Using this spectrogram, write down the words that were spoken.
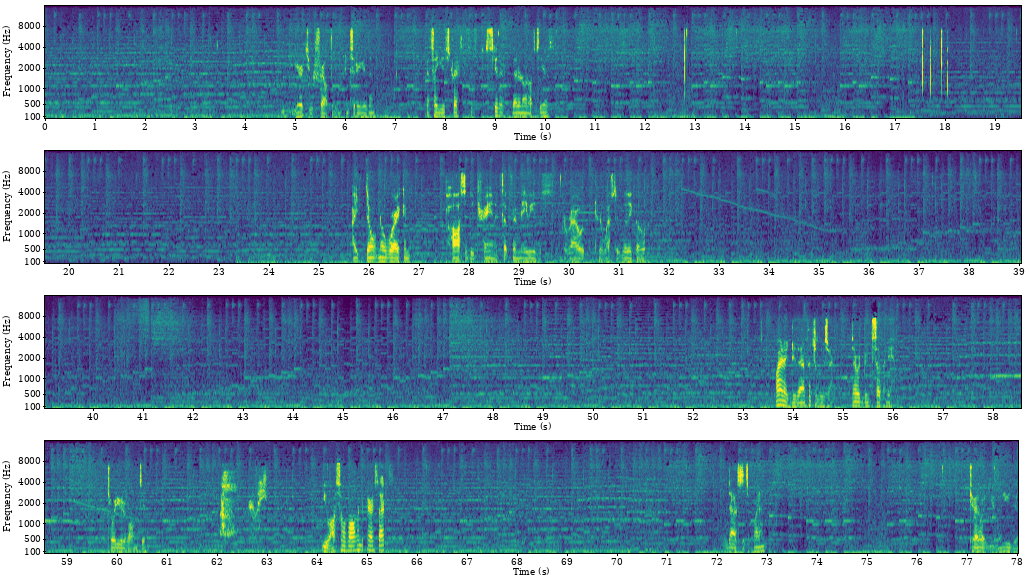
You're too frail to even consider using. That's why I use Strike Skither. I don't know else to use. Don't know where I can possibly train except for maybe the, the route to the west of Lilycove. Why did I do that? I'm such a loser. That would be 70. Okay, what do you evolve into? Oh, really? You also evolve into Parasect? That's disappointing. Okay, what about you? What do you do?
